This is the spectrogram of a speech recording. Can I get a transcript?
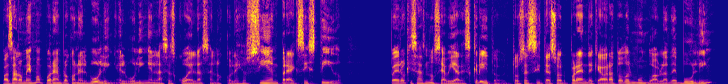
Pasa lo mismo, por ejemplo, con el bullying. El bullying en las escuelas, en los colegios, siempre ha existido, pero quizás no se había descrito. Entonces, si te sorprende que ahora todo el mundo habla de bullying,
